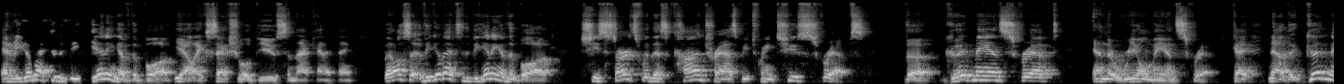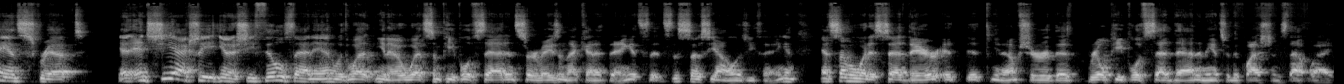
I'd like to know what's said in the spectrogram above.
And if you go back to the beginning of the book, yeah, like sexual abuse and that kind of thing. But also, if you go back to the beginning of the book, she starts with this contrast between two scripts the good man script and the real man script. Okay. Now, the good man script, and she actually, you know, she fills that in with what, you know, what some people have said in surveys and that kind of thing. It's it's the sociology thing. And and some of what is said there, it, it you know, I'm sure that real people have said that and answered the questions that way.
